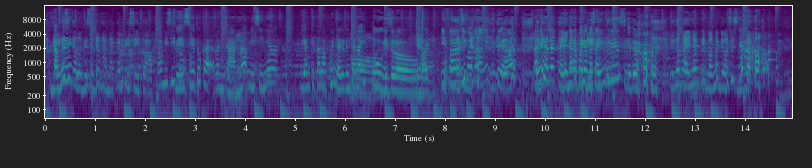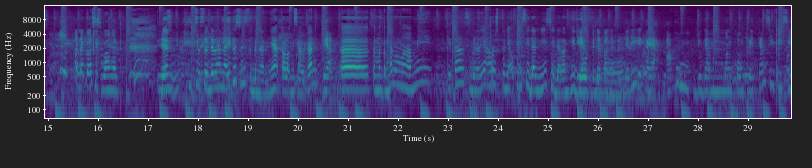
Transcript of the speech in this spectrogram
Gimana tapi sih kalau disederhanakan visi itu apa misi itu visi itu kayak rencana misinya yang kita lakuin dari rencana Oh, itu bisa. gitu loh. Iya. Iva. Iva memahami gitu ya. Tapi karena kayaknya karena pakai bahasa Inggris gitu. Itu kayaknya aktif banget di osis Iya. anak kosis banget Iya dan sesederhana itu sih sebenarnya kalau misalkan ya eh, teman-teman memahami kita sebenarnya harus punya visi dan misi dalam Iya, hidup bener gitu. banget. Jadi kayak aku juga mengkonkretkan si visi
